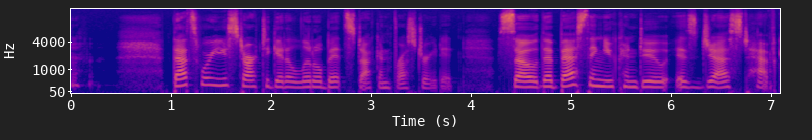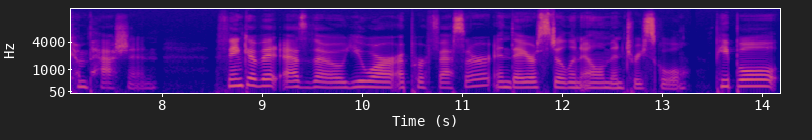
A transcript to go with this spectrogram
That's where you start to get a little bit stuck and frustrated. So, the best thing you can do is just have compassion. Think of it as though you are a professor and they are still in elementary school. People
